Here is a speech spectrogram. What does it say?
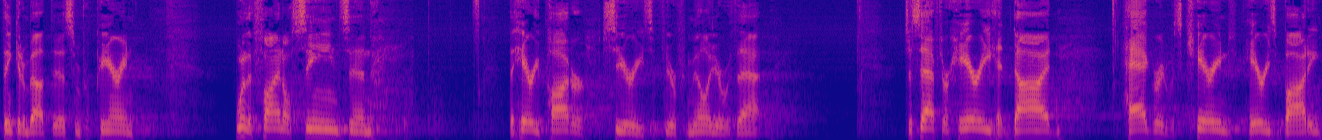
thinking about this and preparing. One of the final scenes in the Harry Potter series, if you're familiar with that. Just after Harry had died, Hagrid was carrying Harry's body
